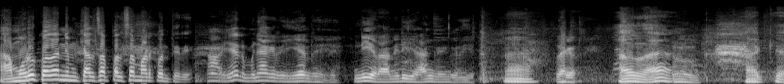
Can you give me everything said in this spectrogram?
ಆ ಮೂರಕ್ಕೆ ಹೋದ ನಿಮ್ಮ ಕೆಲಸ ಪಲ್ಸ ಮಾಡ್ಕೊಂತೀರಿ. ಹಾಂ ಏನು ಮನ್ಯಾಗ ರೀ ಏನು ರೀ ನೀರ ನಡಿ ಹಂಗೆ ಹಿಂಗೆ ಇಷ್ಟ ಹಾಂ. ಇದಾಗತ್ರಿ ಹೌದಾ? ಓಕೆ.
